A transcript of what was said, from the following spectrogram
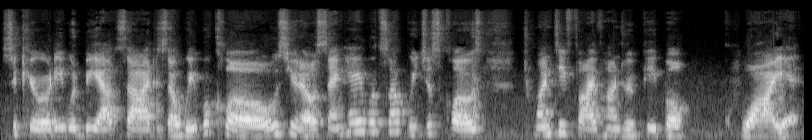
Security would be outside as though we were closed, you know, saying, hey, what's up? We just closed. 2,500 people quiet,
